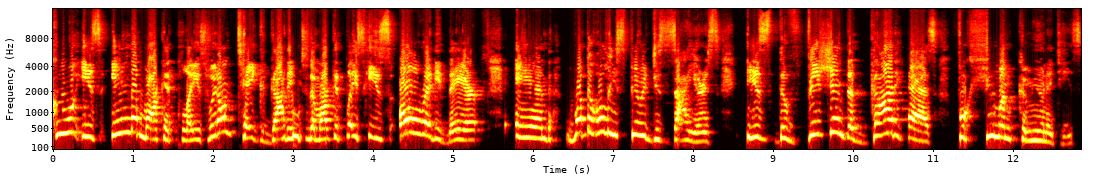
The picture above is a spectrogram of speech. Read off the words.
who is in the marketplace. We don't take God into the marketplace, He's already there. And what the Holy Spirit desires is the vision that God has for human communities.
